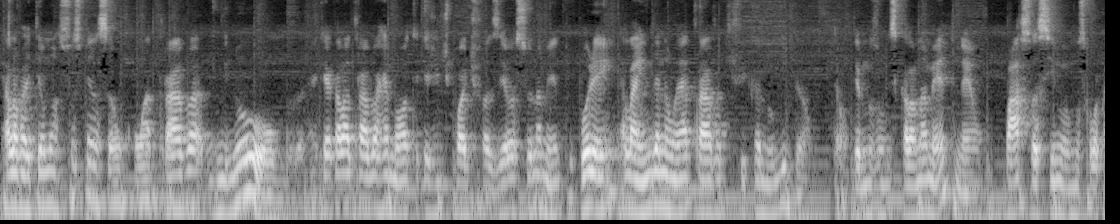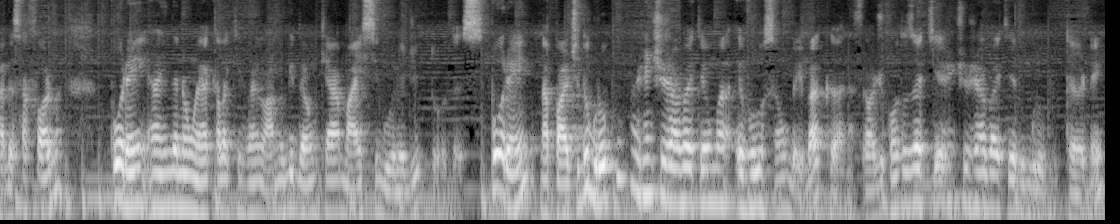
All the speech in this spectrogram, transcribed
ela vai ter uma suspensão com a trava no ombro, né, que é aquela trava remota que a gente pode fazer o acionamento porém ela ainda não é a trava que fica no guidão. Então temos um escalonamento, né, um passo acima, vamos colocar dessa forma, porém ainda não é aquela que vai lá no guidão, que é a mais segura de todas. Porém, na parte do grupo, a gente já vai ter uma evolução bem bacana. Afinal de contas, aqui a gente já vai ter um grupo Turning,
